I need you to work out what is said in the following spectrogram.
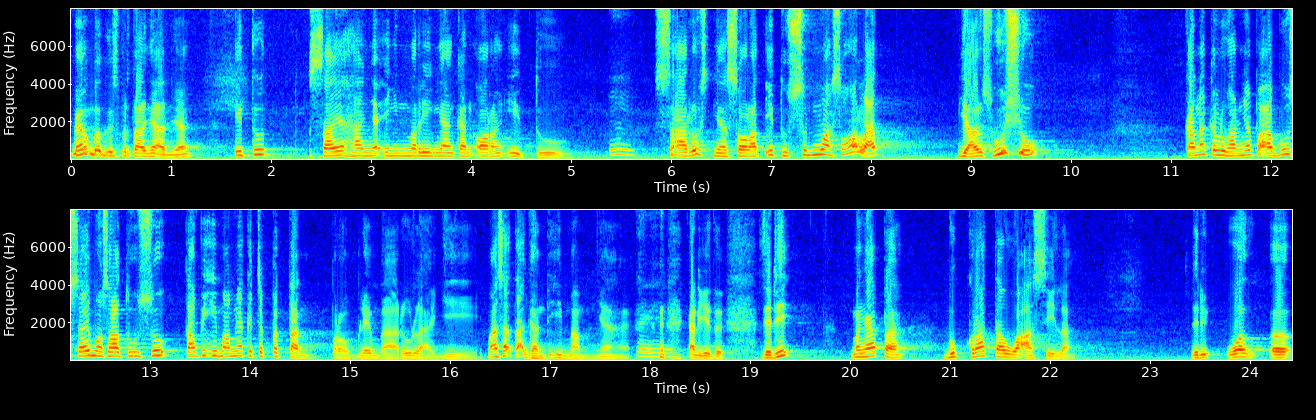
Memang bagus pertanyaannya. Itu saya hanya ingin meringankan orang itu. Hmm. Seharusnya sholat itu semua sholat ya harus khusyuk. Karena keluhannya Pak Abu, saya mau sholat khusyuk, tapi imamnya kecepatan. Problem baru lagi. Masa tak ganti imamnya? Hmm. kan gitu. Jadi, mengapa? Bukrata wa asila. Jadi, wa, uh,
